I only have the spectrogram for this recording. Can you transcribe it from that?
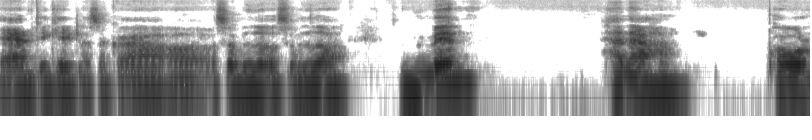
Ja, det kan ikke lade sig gøre, og, og så videre, og så videre. Men han er her. Paul.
